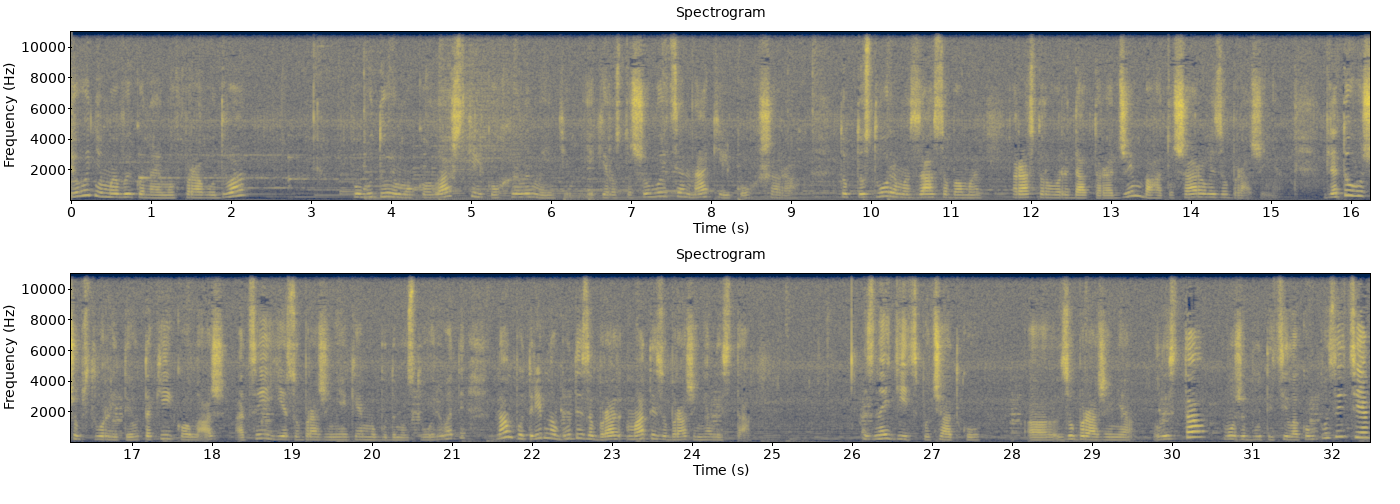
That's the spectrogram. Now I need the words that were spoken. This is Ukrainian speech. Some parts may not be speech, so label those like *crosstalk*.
Сьогодні ми виконаємо вправу 2. Побудуємо колаж з кількох елементів, які розташовуються на кількох шарах. Тобто створимо засобами расторового редактора JIM багатошарове зображення. Для того, щоб створити отакий колаж, а це є зображення, яке ми будемо створювати, нам потрібно буде мати зображення листа. Знайдіть спочатку зображення листа, може бути ціла композиція,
